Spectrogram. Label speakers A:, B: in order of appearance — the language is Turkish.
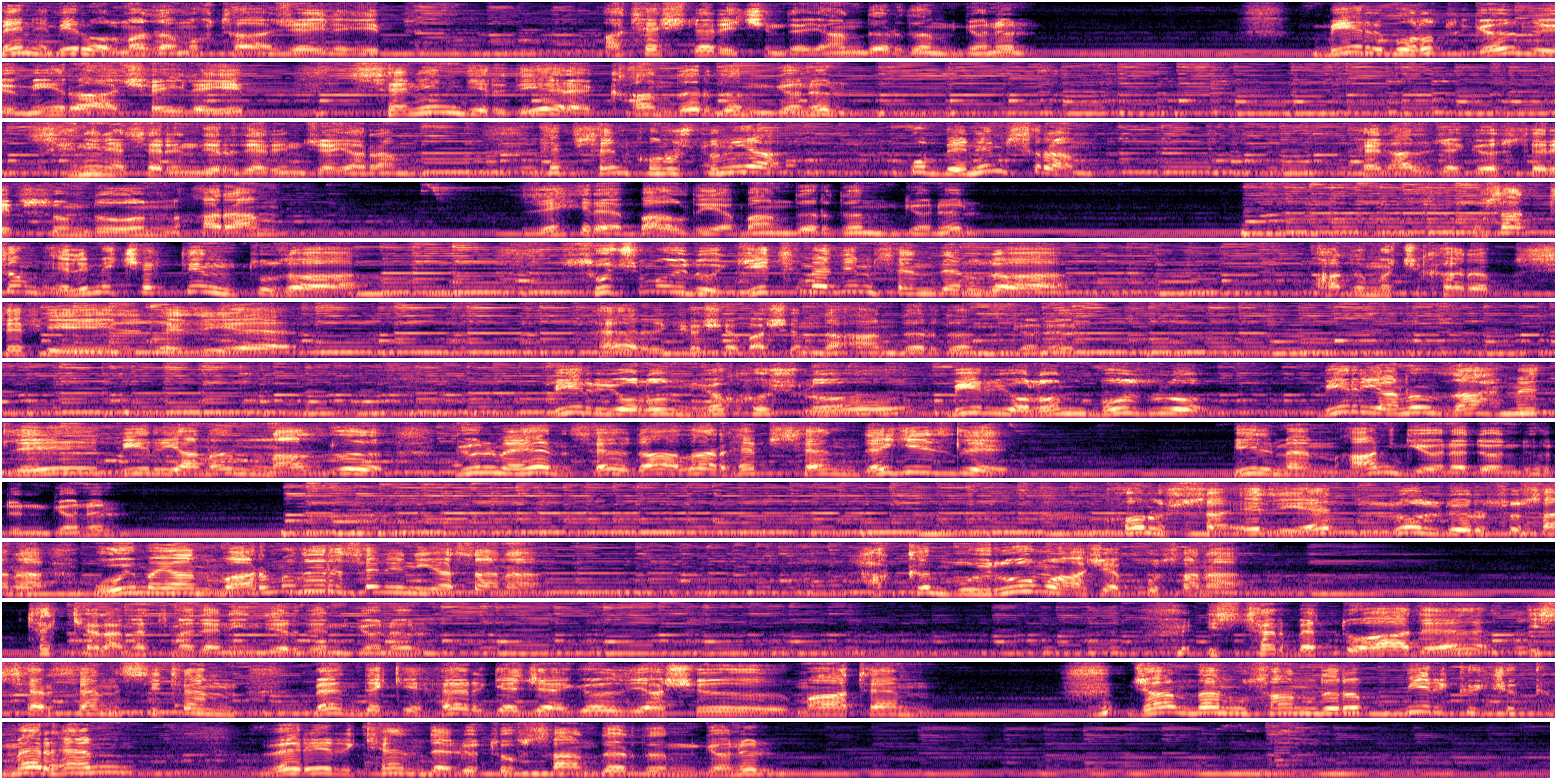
A: Beni bir olmaza muhtaç eyleyip Ateşler içinde yandırdın gönül. Bir bulut gözlüğü miraç eyleyip Senindir diyerek kandırdın gönül. Senin eserindir derince yaram. Hep sen konuştun ya Bu benim sıram. Helalce gösterip sunduğun haram Zehire bal diye bandırdın gönül Uzattım elimi çektin tuzağa. Suç muydu? Gitmedim senden uzağa. Adımı çıkarıp sefil eziye. Her köşe başında andırdın gönül. Bir yolun yokuşlu, bir yolun buzlu, bir yanın zahmetli, bir yanın nazlı, gülmeyen sevdalar hep sende gizli. Bilmem hangi yöne döndürdün gönül. Konuşsa eziyet, zuldür susana, uymayan var mıdır senin yasana? Hakkın buyruğu mu acep bu sana?'' tek kelam etmeden indirdin gönül. İster beddua de, istersen sitem, bendeki her gece gözyaşı, matem. Candan usandırıp bir küçük merhem, verirken de lütuf sandırdın gönül.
